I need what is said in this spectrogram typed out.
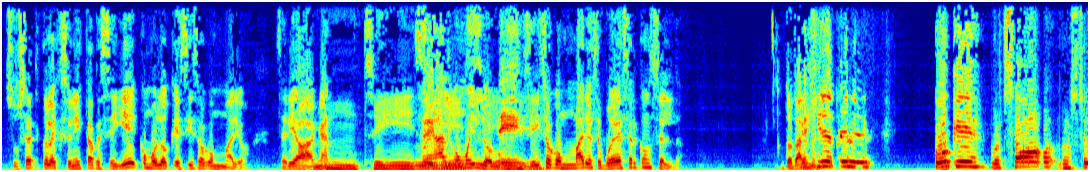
su set coleccionista te seguí como lo que se hizo con Mario. Sería bacán. Mm, sí, no sí, es algo muy sí, loco. sí. Si se hizo con Mario, se puede hacer con Zelda. Totalmente. Imagínate Poké rosado, no sé,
